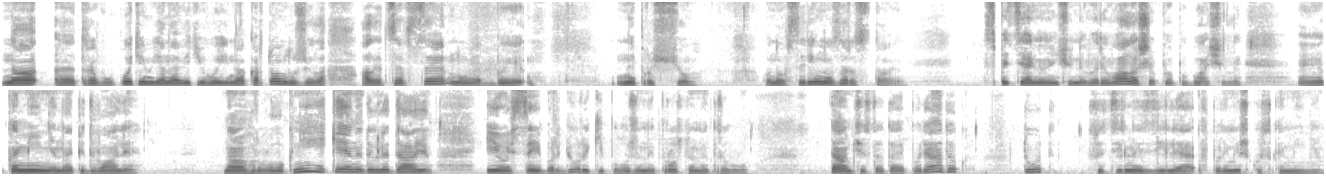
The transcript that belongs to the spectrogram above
на е, траву. Потім я навіть його і на картон ложила, але це все, ну, якби не про що. Воно все рівно заростає. Спеціально нічого не виривала, щоб ви побачили. Е, Каміння на підвалі на агроволокні, яке я не доглядаю, і ось цей бордюр, який положений просто на траву. Там чистота і порядок, тут суцільне зілля в переміжку з камінням.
